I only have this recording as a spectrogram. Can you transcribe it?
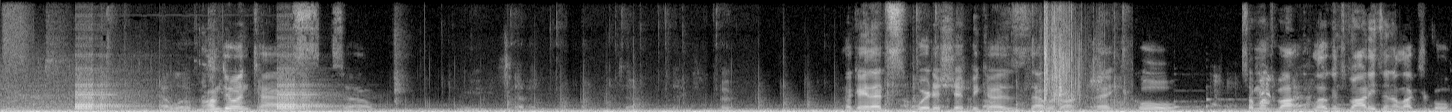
here. Hello. I'm doing tasks, so. Three, seven, Okay, that's I weird as shit shit. because that was our. Hey, cool. Someone's bo- Logan's body's in electrical.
